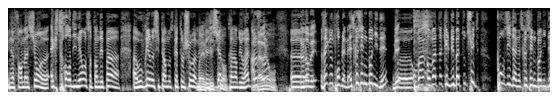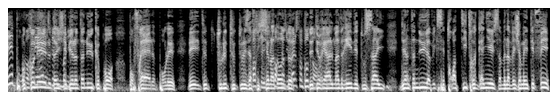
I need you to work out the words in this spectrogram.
une information extraordinaire. On s'attendait pas à, ouvrir le Super Moscato Show avec Ouais, Zidane, sûr. entraîneur du Real. Ah bah non. euh, Non, non, mais- règle le problème. Est-ce que c'est une bonne idée Mais- Euh, On va on va attaquer le débat tout de suite. Pour Zidane, est-ce que c'est une bonne idée Pour On le connaît Real, le c'est danger, bien entendu, que pour pour Fred, pour les, les tous les tous, les aficionados du de, du hein. Real Madrid et tout ça, il- bien entendu, avec ces trois titres gagnés, ça n'avait jamais été fait.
